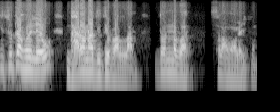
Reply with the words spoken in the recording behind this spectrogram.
কিছুটা হইলেও ধারণা দিতে পারলাম। ধন্যবাদ। সালাম আলাইকুম।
